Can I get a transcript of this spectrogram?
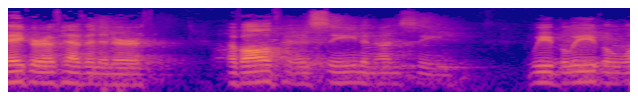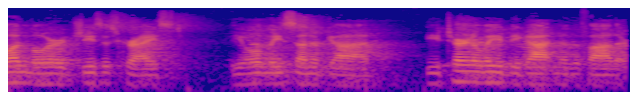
maker of heaven and earth, of all that is seen and unseen. We believe in one Lord, Jesus Christ, the only Son of God, eternally begotten of the Father,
